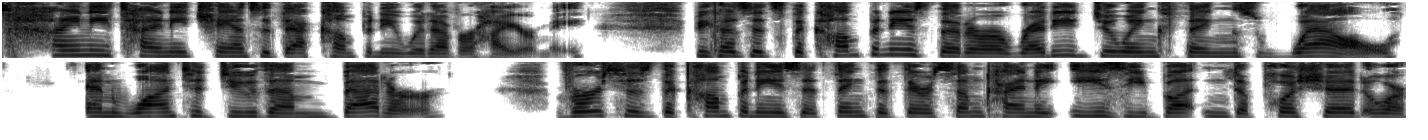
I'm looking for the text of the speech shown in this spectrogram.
tiny, tiny chance that that company would ever hire me because it's the companies that are already doing things well and want to do them better versus the companies that think that there's some kind of easy button to push it or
